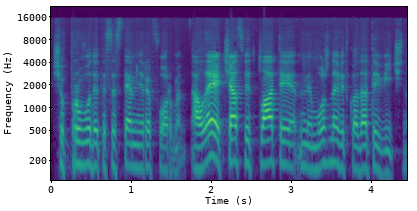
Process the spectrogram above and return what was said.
щоб проводити системні реформи. Але час відплати не можна відкладати вічно.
